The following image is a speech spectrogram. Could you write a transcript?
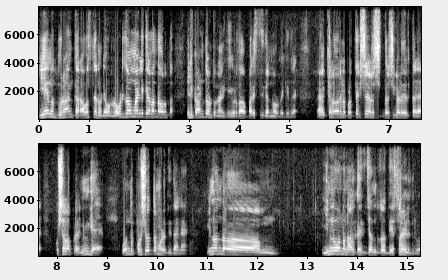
ಏನು ದುರಾಂಕರ ಅವಸ್ಥೆ ನೋಡಿ, ಅವ್ರು ರೋಡ್ ಜಾಮ್ ಮಾಡ್ಲಿಕ್ಕೆ ಬಂದವರು ಅಂತ ಇಲ್ಲಿ ಕಾಣ್ತಾ ಉಂಟು ನನಗೆ ಇವ್ರದ ಪರಿಸ್ಥಿತಿಯನ್ನು ನೋಡ್ಬೇಕಿದ್ರೆ. ಕೆಲವರೆಲ್ಲ ಪ್ರತ್ಯಕ್ಷ ದರ್ಶ್- ದರ್ಶಿಗಳು ಇರ್ತಾರೆ ಕುಶಲಪ್ರೆ, ನಿಮ್ಗೆ ಒಂದು ಪುರುಷೋತ್ತಮ ಹೊಡೆದಿದ್ದಾನೆ. ಇನ್ನೊಂದು ಇನ್ನೂ ಒಂದು ನಾಲ್ಕೈದು ಜನರದ್ದು ಹೆಸರು ಹೇಳಿದ್ರು.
